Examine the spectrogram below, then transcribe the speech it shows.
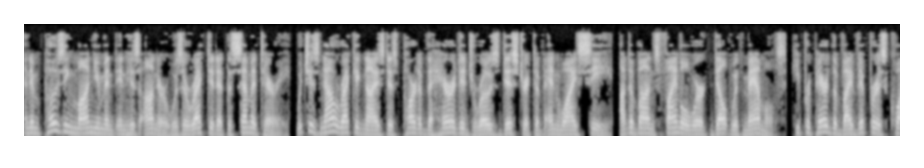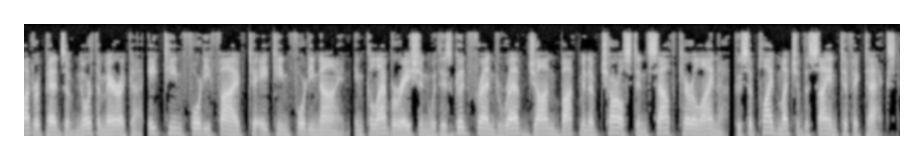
An imposing monument in his honor was erected at the cemetery, which is now recognized as part of the Heritage Rose District of NYC. Audubon's final work dealt with mammals. He prepared the viviparous quadrupeds of North America (1845–1849) in collaboration with his good friend Rev. John Bachman of Charleston, South Carolina, who supplied much of the scientific text.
